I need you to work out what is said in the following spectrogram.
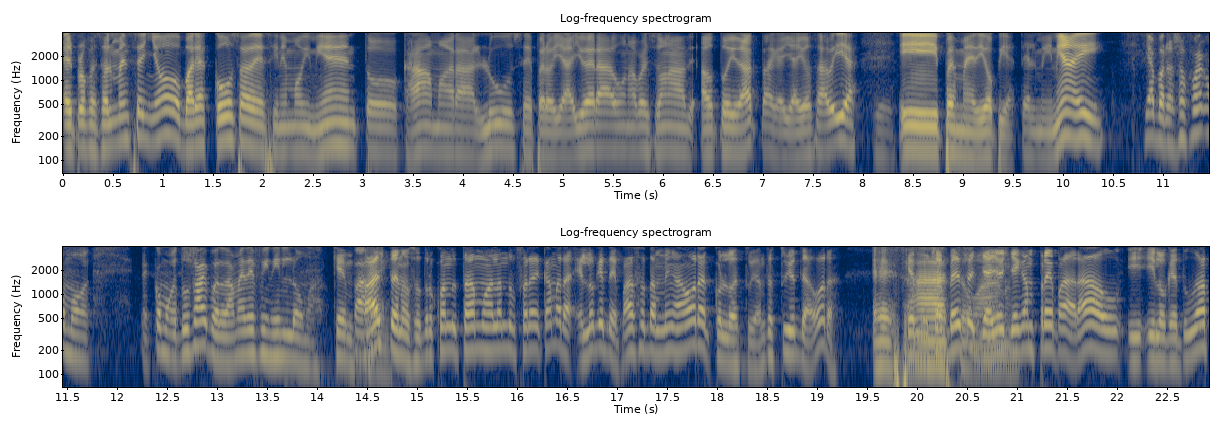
el profesor me enseñó varias cosas de cine en movimiento, cámaras, luces, pero ya yo era una persona autodidacta que ya yo sabía y pues me dio pie. Terminé ahí. Ya, pero eso fue como. Es como que tú sabes, pero dame definirlo más. Que en Pa- parte nosotros cuando estábamos hablando fuera de cámara es lo que te pasa también ahora con los estudiantes tuyos de ahora. Exacto, que muchas veces ya ellos llegan preparados y, y lo que tú das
